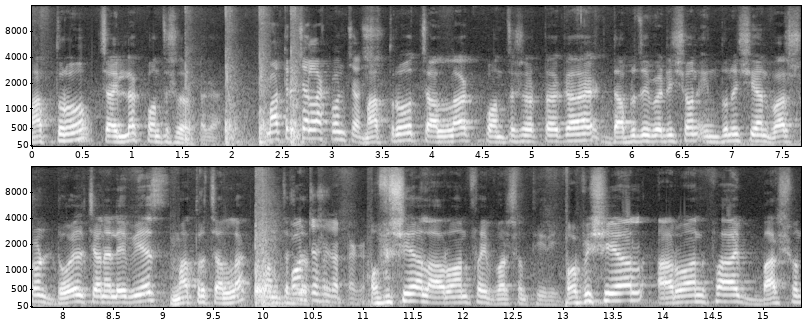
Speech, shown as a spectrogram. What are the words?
মাত্র চার লাখ পঞ্চাশ হাজার টাকা। মাত্র চার লাখ পঞ্চাশ। মাত্র চার লাখ পঞ্চাশ হাজার টাকায় WG edition Indonesian version dual channel ABS মাত্র চার লাখ পঞ্চাশ পঞ্চাশ হাজার টাকা। Official R one five version three official R one five version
